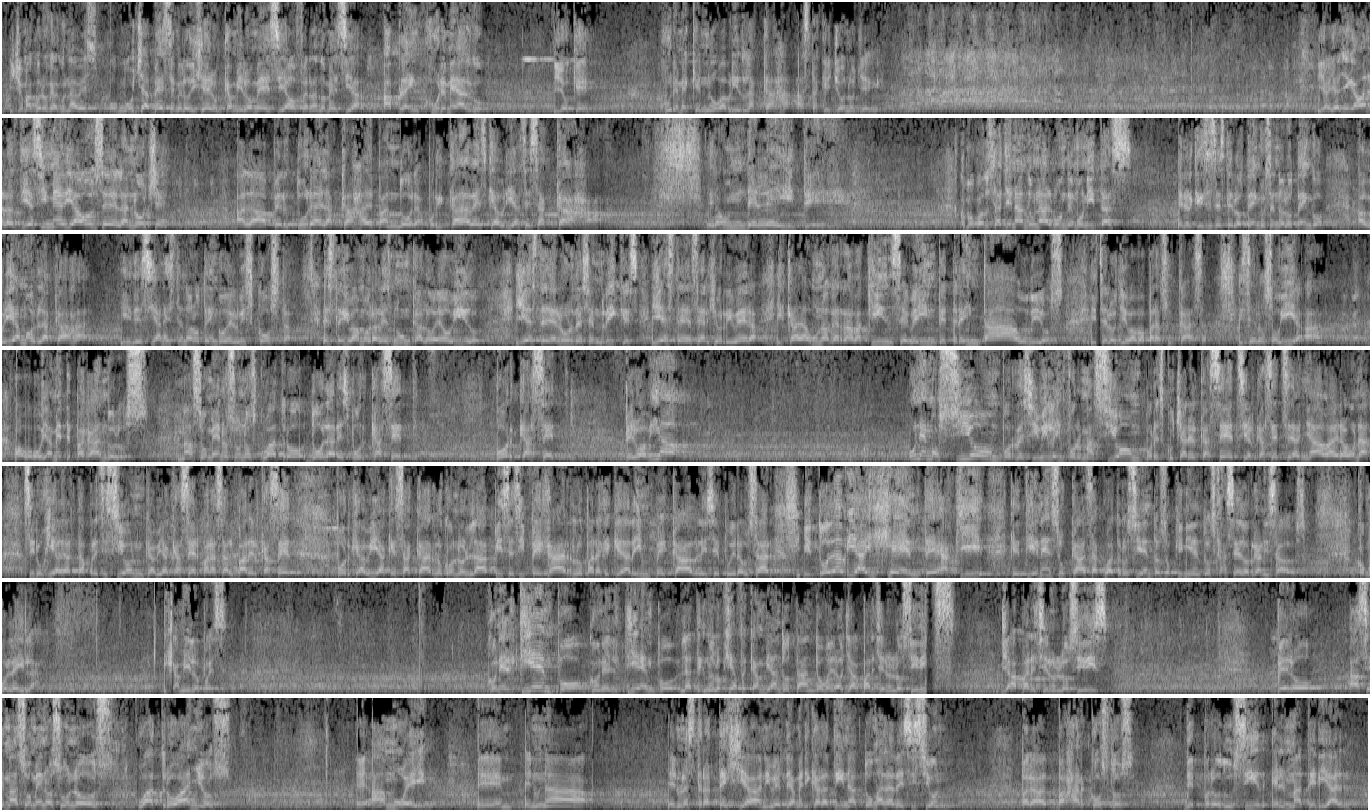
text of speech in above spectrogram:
Y yo me acuerdo que alguna vez, o muchas veces me lo dijeron, Camilo me decía o Fernando me decía, Applain, júreme algo. Y yo qué, júreme que no va a abrir la caja hasta que yo no llegue. Y allá llegaban a las diez y media, once de la noche a la apertura de la caja de Pandora, porque cada vez que abrías esa caja era un deleite. Como cuando estás llenando un álbum de monitas en el que dices este lo tengo, este no lo tengo, abríamos la caja y decían, este no lo tengo de Luis Costa, este Iván Morales nunca lo he oído, y este de Lourdes Enríquez, y este de Sergio Rivera, y cada uno agarraba 15, 20, 30 audios y se los llevaba para su casa, y se los oía, ¿ah? obviamente pagándolos, más o menos unos 4 dólares por cassette, por cassette, pero había una emoción por recibir la información, por escuchar el cassette. Si el cassette se dañaba, era una cirugía de alta precisión que había que hacer para salvar el cassette, porque había que sacarlo con los lápices y pegarlo para que quedara impecable y se pudiera usar. Y todavía hay gente aquí que tiene en su casa 400 o 500 cassettes organizados, como Leila y Camilo, pues. Con el tiempo, con el tiempo, la tecnología fue cambiando tanto, bueno, ya aparecieron los CDs, ya aparecieron los CDs, pero hace más o menos unos cuatro años, eh, Amway, eh, en una en una estrategia a nivel de América Latina, toma la decisión para bajar costos de producir el material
